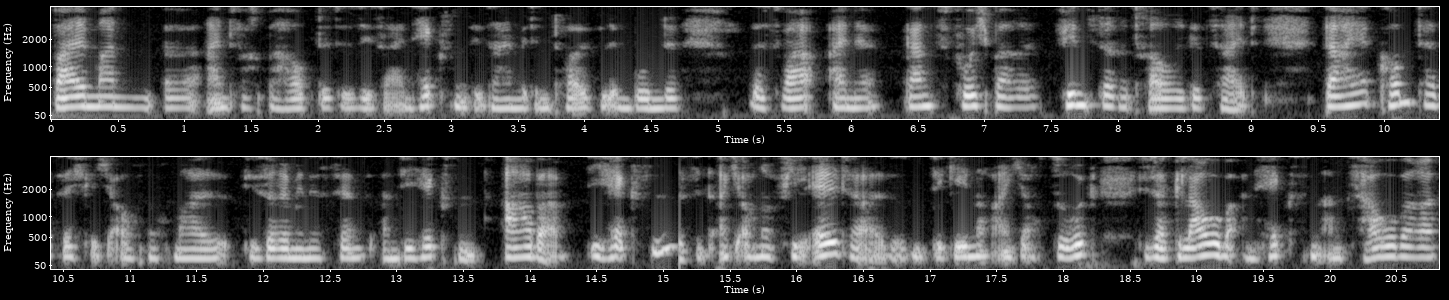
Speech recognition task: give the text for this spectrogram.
weil man äh, einfach behauptete, sie seien Hexen, sie seien mit dem Teufel im Bunde. Das war eine ganz furchtbare, finstere, traurige Zeit. Daher kommt tatsächlich auch nochmal diese Reminiszenz an die Hexen. Aber die Hexen sind eigentlich auch noch viel älter, also die gehen noch eigentlich auch zurück. Dieser Glaube an Hexen, an Zauberer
